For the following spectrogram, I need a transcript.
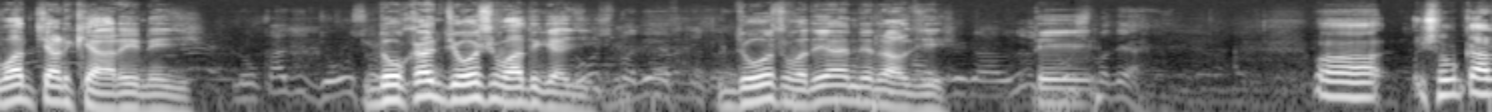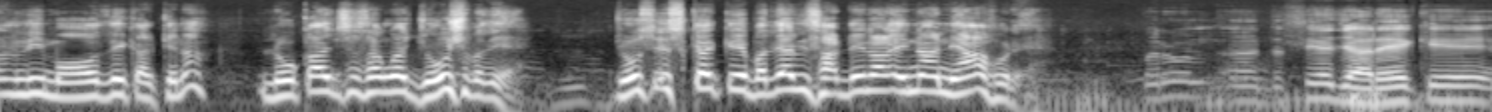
ਵੱਧ ਚੜ ਕੇ ਆ ਰਹੇ ਨੇ ਜੀ। ਲੋਕਾਂ 'ਚ ਜੋਸ਼ ਵੱਧ ਗਿਆ। ਜੀ। ਜੋਸ਼ ਵਧਿਆ ਇਹਦੇ ਨਾਲ ਜੀ। ਤੇ ਸ਼ੁਭਕਰਨ ਦੀ ਮੌਤ ਦੇ ਕਰਕੇ ਨਾ ਲੋਕਾਂ 'ਚ ਸੰਗਾ ਜੋਸ਼ ਵਧਿਆ ਜੋਸ਼ ਇਸ ਕਰਕੇ ਵਧਿਆ ਵੀ ਸਾਡੇ ਨਾਲ ਇੰਨਾ ਨਿਆਂ ਹੋ ਰਿਹਾ ਪਰ ਉਹ ਅ, ਦੱਸਿਆ ਜਾ ਰਿਹਾ ਹੈ ਕਿ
